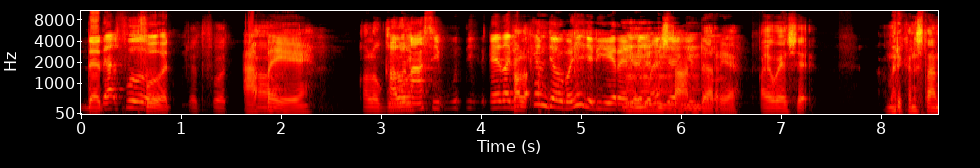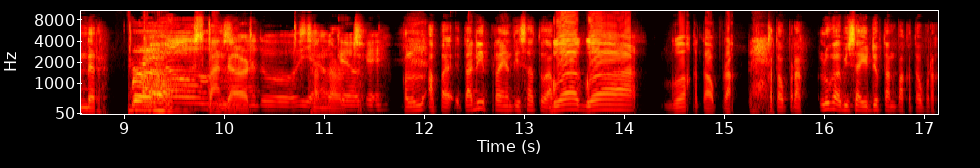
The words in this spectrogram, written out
that, That food. food. That food. Apa Ah, ya? Kalau gue kalau nasi putih kayak tadi Kalau- kan jawabannya jadi Iya, random jadi aja standar gitu. ya. Kayak WC. American standar. Oh, Standar. aduh ya Standar. oke oke Kalau lu apa tadi pertanyaan Tisa tuh apa? Gua gua gua ketoprak deh. Ketoprak. Lu nggak bisa hidup tanpa ketoprak.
